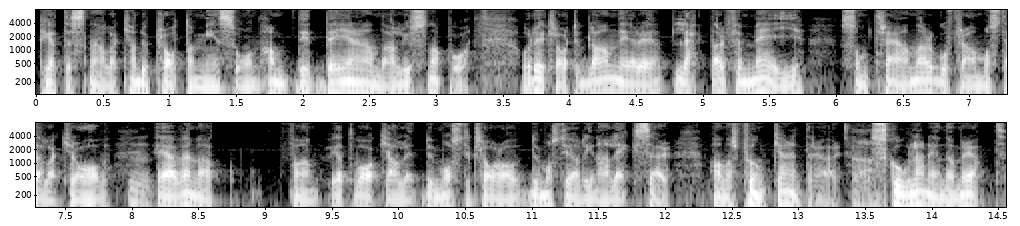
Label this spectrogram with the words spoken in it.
Peter snälla kan du prata om min son? Han, det, det är den enda han lyssnar på. Och det är klart, ibland är det lättare för mig som tränare att gå fram och ställa krav. Mm. Även att fan, vet du vad Kalle, du måste klara av, du måste göra dina läxor. Annars funkar inte det här. Ja. Skolan är nummer ett,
